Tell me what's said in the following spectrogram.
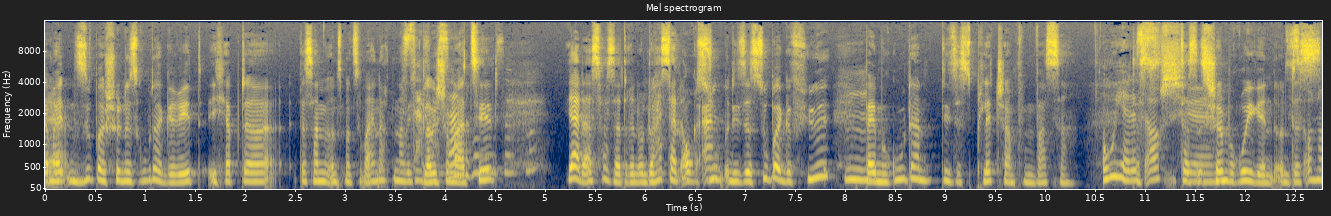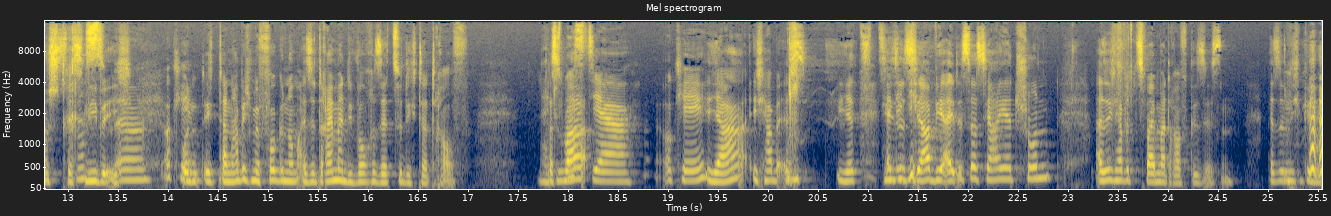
haben ja. halt ein super schönes Rudergerät. Ich habe da, das haben wir uns mal zu Weihnachten, habe ich glaube ich schon mal drin, erzählt. mal? Ja, da ist Wasser drin. Und du hast halt auch. Mhm. super, dieses super Gefühl beim Rudern, dieses Plätschern vom Wasser. Oh ja, das, ist auch schön. Das ist schön beruhigend und das, das, das Stress, liebe ich. äh, okay. Und ich, dann habe ich mir vorgenommen, also dreimal die Woche setzt du dich da drauf. Na, das du war- bist ja, okay. Ja, ich habe es jetzt Also dieses die- Jahr, wie alt ist das Jahr jetzt schon? Also ich habe zweimal drauf gesessen. Also nicht genug,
